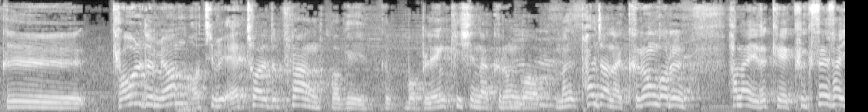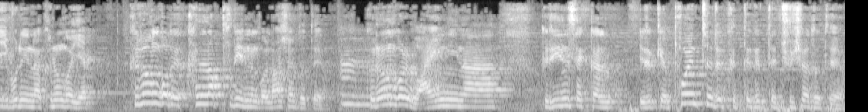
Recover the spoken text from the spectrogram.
그 겨울 되면 어차피 에투알드 프랑 거기 그 뭐 블랭킷이나 그런 거 음. 팔잖아요 그런 거를 하나 이렇게 극세사 이불이나 그런 거 예, 그런 거를 컬러풀 있는 걸로 하셔도 돼요 음. 그런 걸 와인이나 그린 색깔 이렇게 포인트를 그때그때 주셔도 돼요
